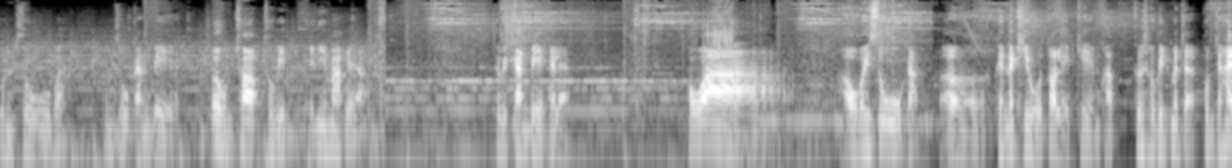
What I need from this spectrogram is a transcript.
กุนซูปะกุนซูกันเบสเออผมชอบทวิตไอ้นี่มากเลยอะ Twitch Gunblade นี่แหละ เพราะว่าเอาไว้สู้กับเอ่อ Pentakill ตอน late game ครับ คือ Twitch มันจะผมจะให้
